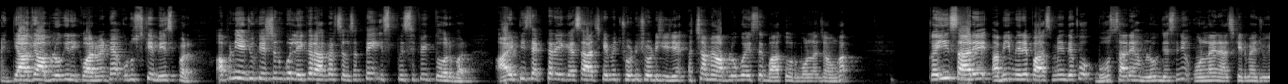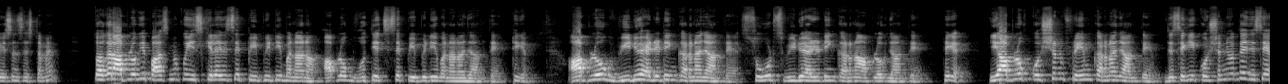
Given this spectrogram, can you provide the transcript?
क्या क्या आप लोगों की रिक्वायरमेंट है और उसके बेस पर अपनी एजुकेशन को लेकर आकर चल सकते हैं स्पेसिफिक तौर पर। आईटी सेक्टर एक ऐसा आज के में छोटी छोटी चीज़ें अच्छा मैं आप लोगों को इससे बात और बोलना चाहूँगा। कई सारे अभी मेरे पास में देखो बहुत सारे हम लोग जैसे नहीं ऑनलाइन आज के में एजुकेशन सिस्टम है तो अगर आप लोग के पास में कोई स्किल है जैसे पीपीटी बनाना आप लोग बहुत ही अच्छे से पीपीटी बनाना जानते हैं ठीक है आप लोग वीडियो एडिटिंग करना जानते हैं सोर्स वीडियो एडिटिंग करना आप लोग जानते हैं ठीक है या आप लोग क्वेश्चन फ्रेम करना जानते हैं जैसे कि क्वेश्चन होते जैसे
